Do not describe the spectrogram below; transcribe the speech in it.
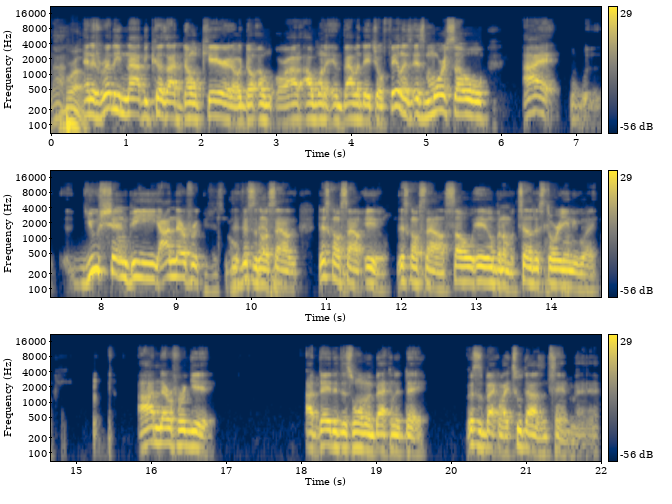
Nah. bro. and it's really not because I don't care or don't or I, I want to invalidate your feelings. It's more so I you shouldn't be. I never. You This is gonna sound. This gonna sound ill. This gonna sound so ill, but I'm gonna tell this story anyway. I never forget. I dated this woman back in the day. This is back in like 2010, man,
